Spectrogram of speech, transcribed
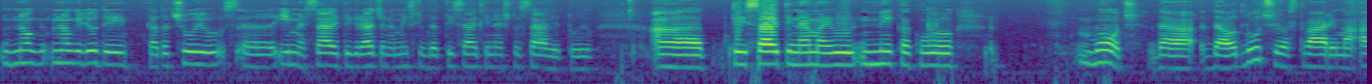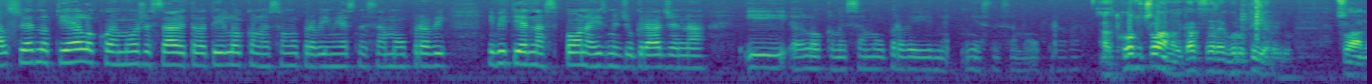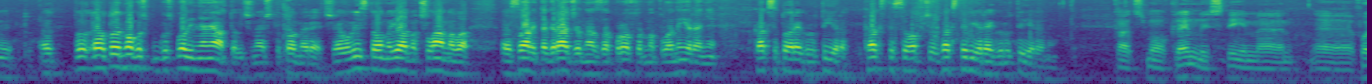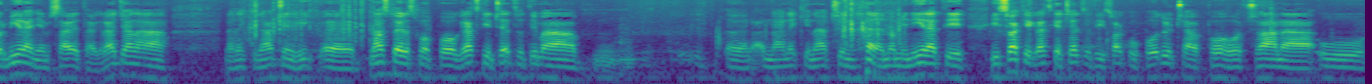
mnogi, mnogi ljudi kada čuju e, ime savjeti građana misle da ti savjeti nešto savjetuju. A ti savjeti nemaju nikakvu moć da, da odlučuju o stvarima, ali su jedno tijelo koje može savjetovati i lokalnoj samoupravi i mjesnoj samoupravi i biti jedna spona između građana i e, lokalne samouprave i mjesne samouprave. A tko su članovi, kako se regrutiraju članovi? E, evo to je mogao gospodin Janjatović nešto tome reći. Evo vi ste ono jedno članova e, Savjeta građana za prostorno planiranje. Kako se to regrutira? Kako ste se uopće, kako ste vi regrutirani? Kad smo krenuli s tim formiranjem Savjeta građana, na neki način nastojali smo po gradskim četvrtima E, na neki način nominirati i svake gradske četvrti i svakog područja po člana u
